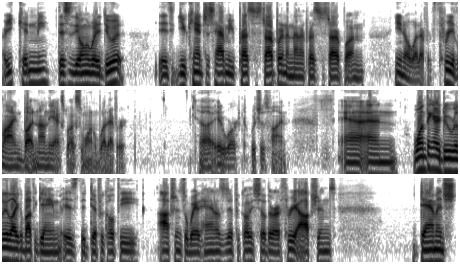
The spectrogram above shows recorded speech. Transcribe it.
are you kidding me? This is the only way to do it? It's, you can't just have me press the start button and then I press the start button. You know, whatever. Three line button on the Xbox One, whatever. Uh, it worked, which was fine. And, and one thing I do really like about the game is the difficulty options, the way it handles the difficulty. So there are three options damage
